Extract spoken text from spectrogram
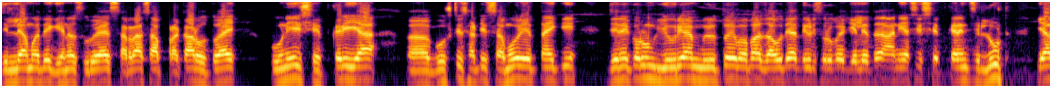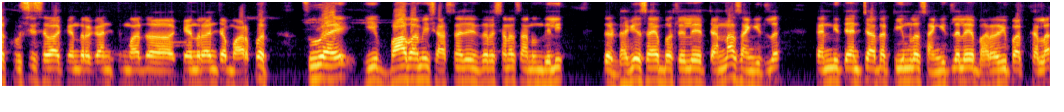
जिल्ह्यामध्ये घेणं सुरू आहे. सर्रास हा प्रकार होतो आहे कोणी शेतकरी या गोष्टीसाठी समोर येत नाही की जेणेकरून युरिया मिळतोय बाबा जाऊ द्या दीडशे रुपये गेले तर. आणि अशी शेतकऱ्यांची लूट या कृषी सेवा केंद्रकांच्या केंद्रांच्या मार्फत सुरू आहे. ही बाब आम्ही शासनाच्या निदर्शनास आणून दिली. तर ढगे साहेब बसलेले त्यांना सांगितलं. त्यांनी त्यांच्या आता टीमला सांगितलेलं आहे भरारी पथकाला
